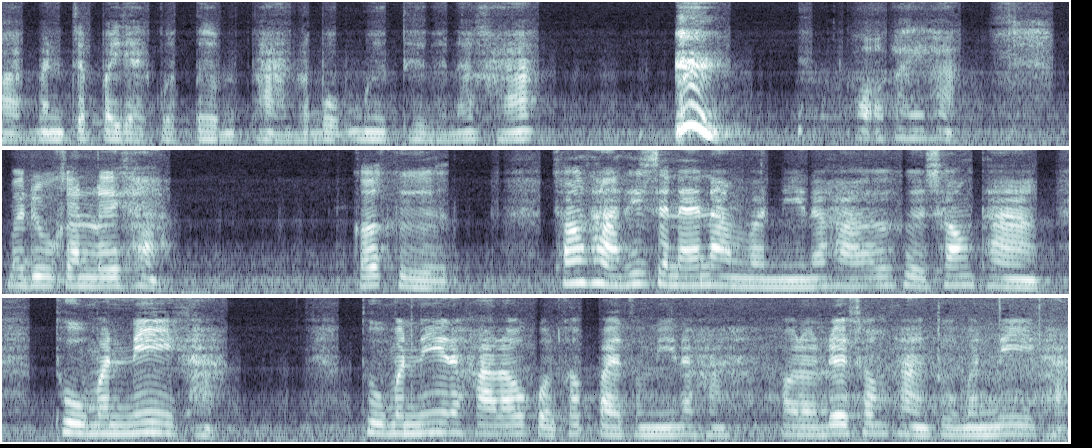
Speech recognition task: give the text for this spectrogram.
ค่ะ มันจะประหยัดกว่าเติมผ่านระบบมือถือนะคะ ขออภัยค่ะ มาดูกันเลยค่ะ ก็คือช่องทางที่จะแนะนำวันนี้นะคะ ก็คือช่องทาง t ูมันนี่ค่ะ t ูมันนี่นะคะ เรากดเข้าไปตรงนี้นะคะ พอเราเลือกช่องทาง t ูมันนี่ค่ะ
